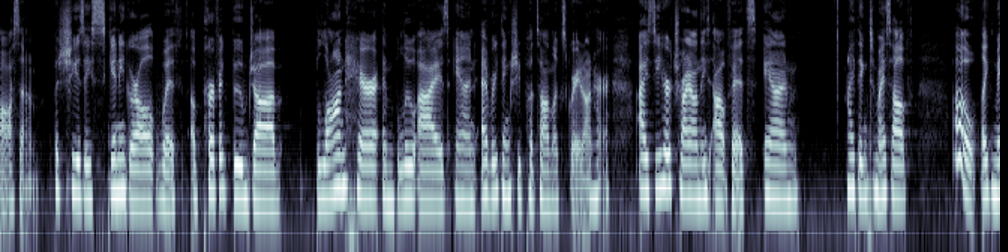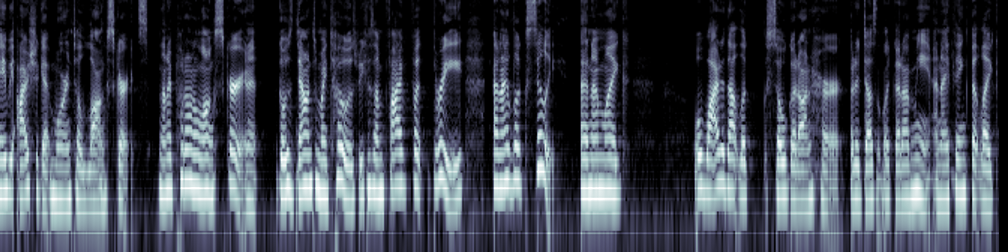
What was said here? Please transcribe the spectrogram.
awesome. But she is a skinny girl with a perfect boob job, blonde hair, and blue eyes, and everything she puts on looks great on her. I see her try on these outfits, and I think to myself, oh, like maybe I should get more into long skirts. And then I put on a long skirt, and it goes down to my toes because I'm five foot three and I look silly. And I'm like, well, why did that look so good on her, but it doesn't look good on me? And I think that like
